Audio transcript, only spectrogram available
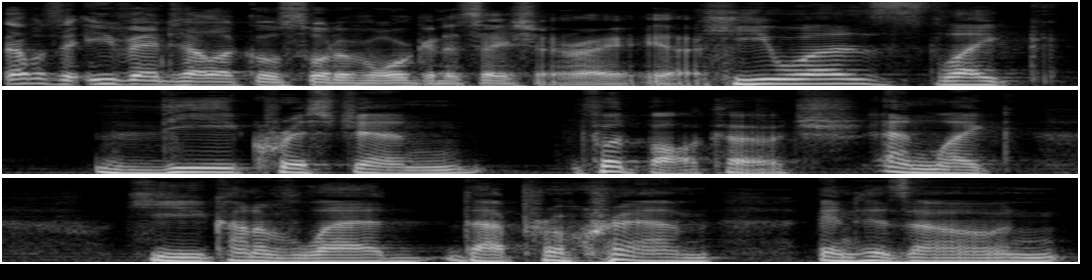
that was an evangelical sort of organization, right? Yeah. He was like the Christian football coach, and like he kind of led that program in his own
